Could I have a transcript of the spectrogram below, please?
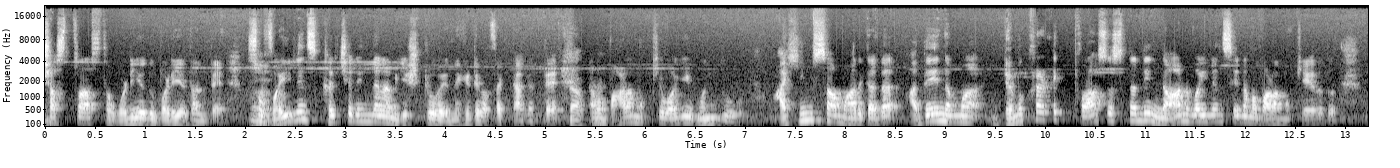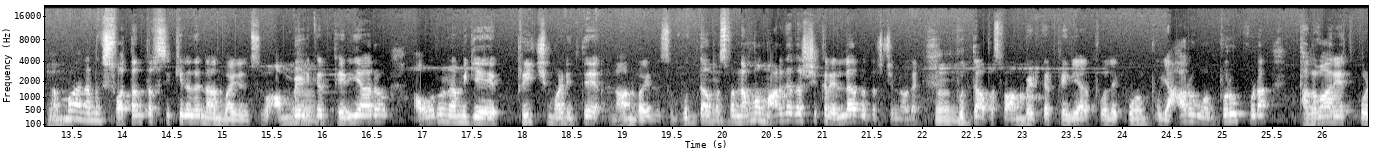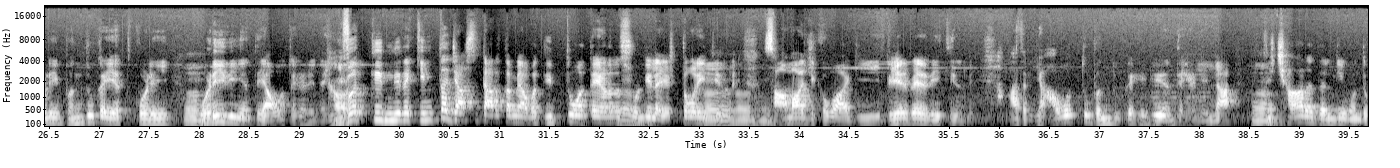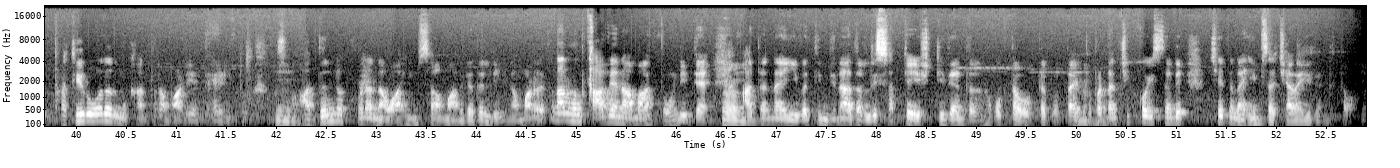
ಶಸ್ತ್ರಾಸ್ತ್ರ ಒಡೆಯೋದು ಬಡಿಯದಂತೆ. ಸೊ ವೈಲೆನ್ಸ್ ಕಲ್ಚರ್ ಇಂದ ನಮ್ಗೆ ಎಷ್ಟು ನೆಗೆಟಿವ್ ಎಫೆಕ್ಟ್ ಆಗುತ್ತೆ. ನಾವು ಬಹಳ ಮುಖ್ಯವಾಗಿ ಒಂದು ಅಹಿಂಸಾ ಮಾರ್ಗದ ಅದೇ ನಮ್ಮ ಡೆಮೊಕ್ರಾಟಿಕ್ನಲ್ಲಿ ನಾನ್ ವೈಲೆನ್ಸೇ ನಮ್ಮ ಬಹಳ ಮುಖ್ಯ ಇರೋದು. ನಮ್ಮ ನಮಗೆ ಸ್ವತಂತ್ರ ಸಿಕ್ಕಿರೋದೇ ನಾನ್ ವೈಲೆನ್ಸು ಅಂಬೇಡ್ಕರ್ ಪೆರಿಯಾರು ಅವರು ನಮಗೆ ಪ್ರೀಚ್ ಮಾಡಿದ್ದೆ ನಾನ್ ವೈಲೆನ್ಸ್ ಬುದ್ಧ ಬಸವ ನಮ್ಮ ಮಾರ್ಗದರ್ಶಕರು ಎಲ್ಲರೂ ದರ್ಶನವರೇ. ಬುದ್ಧ ಬಸವ ಅಂಬೇಡ್ಕರ್ ಪೆರಿಯಾರ್ ಪೋಲೆ ಕುವೆಂಪು ಯಾರು ಒಬ್ಬರು ಕೂಡ ತಲವಾರ್ ಎತ್ಕೊಳ್ಳಿ ಬಂದೂಕ ಎತ್ಕೊಳ್ಳಿ ಹೊಡೀರಿ ಅಂತ ಯಾವತ್ತೂ ಹೇಳಿಲ್ಲ. ಇವತ್ತಿನ ದಿನಕ್ಕಿಂತ ಜಾಸ್ತಿ ತಾರತಮ್ಯ ಅವತ್ತಿತ್ತು ಅಂತ ಹೇಳೋದು ಸುಳ್ಳಿಲ್ಲ. ಎಷ್ಟೋ ರೀತಿಯಲ್ಲಿ. ಸಾಮಾಜಿಕವಾಗಿ ಬೇರೆ ಬೇರೆ ರೀತಿಯಲ್ಲಿ. ಆದ್ರೆ ಯಾವತ್ತು ಬಂದೂಕ ಹಿಡಿ ಅಂತ ಹೇಳಿಲ್ಲ. ವಿಚಾರದಲ್ಲಿ ಒಂದು ಪ್ರತಿರೋಧದ ಮುಖಾಂತರ ಮಾಡಿ ಅಂತ ಹೇಳಿದ್ದು. ಅದನ್ನ ಅದನ್ನು ಕೂಡ ನಾವು ಅಹಿಂಸಾ ಮಾರ್ಗದಲ್ಲಿ ನಾವು ಮಾಡಬೇಕು ನಾನು ಒಂದು ಕಾವ್ಯನಾಮ ಆಗಿ ತಗೊಂಡಿದ್ದೆ. ಅದನ್ನ ಇವತ್ತಿನ ದಿನ ಅದರಲ್ಲಿ ಸತ್ಯ ಎಷ್ಟಿದೆ ಅಂತ ನಾನು ಹೋಗ್ತಾ ಹೋಗ್ತಾ ಗೊತ್ತಾಯ್ತು. ಬಟ್ ನಾನು ಚಿಕ್ಕ ವಯಸ್ಸಿನಲ್ಲಿ ಚೇತನ ಅಹಿಂಸಾ ಚೆನ್ನಾಗಿದೆ ಅಂತ ತಗೊಂಡೆ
